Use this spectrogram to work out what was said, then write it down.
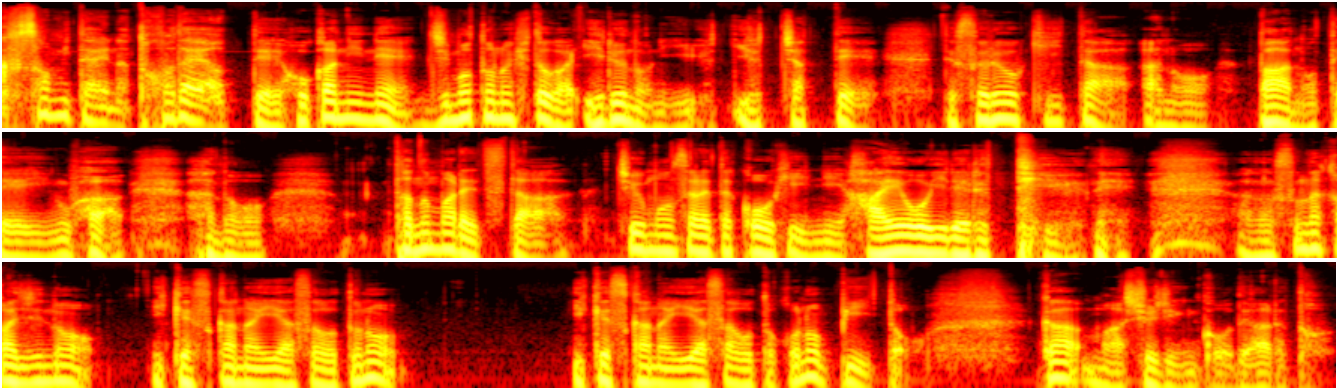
クソみたいなとこだよって他にね、地元の人がいるのに言っちゃって、で、それを聞いた、あの、バーの店員は、あの、頼まれてた、注文されたコーヒーにハエを入れるっていうね、あの、そんな感じの、いけすかないやさ男の、いけすかないやさ男のピートが、まあ主人公であると。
